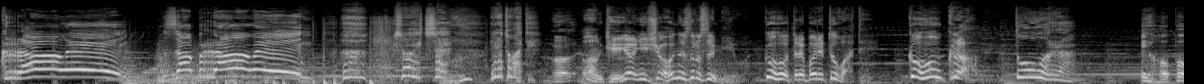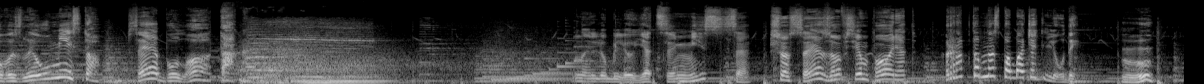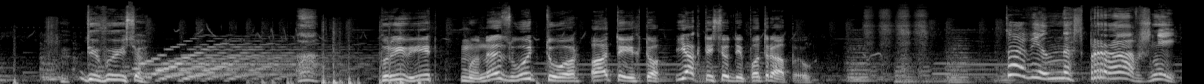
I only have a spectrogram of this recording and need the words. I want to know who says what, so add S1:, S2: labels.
S1: Вкрали! Забрали! Швидше! Рятувати!
S2: Анкі, я нічого не зрозумів. Кого треба рятувати? Кого вкрали?
S1: Тора! Його повезли у місто. Все було так. Не люблю я це місце. Шосе зовсім поряд. Раптом нас побачать люди.
S3: О? Дивися.
S1: А,
S3: Привіт! Мене звуть Тор. А ти хто? Як ти сюди потрапив?
S1: та він не справжній.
